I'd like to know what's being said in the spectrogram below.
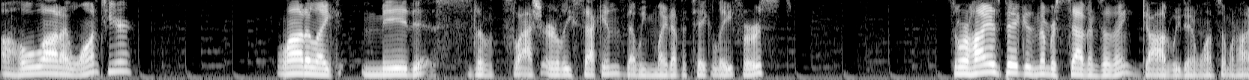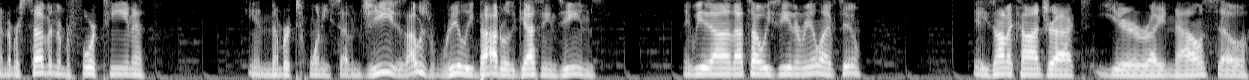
a whole lot I want here a lot of like mid slash early seconds that we might have to take late first. So our highest pick is number seven. So thank God we didn't want someone high. Number seven, number 14, and number 27. Jesus, I was really bad with guessing teams. Maybe uh, that's how we see it in real life too. Yeah, he's on a contract year right now, so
